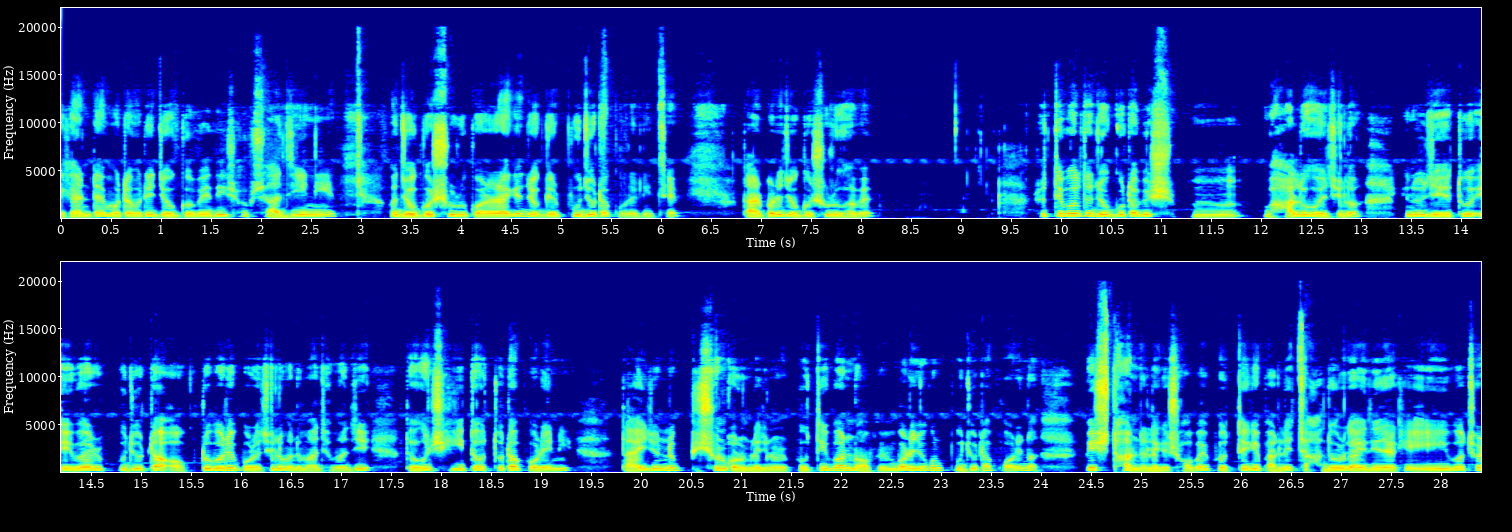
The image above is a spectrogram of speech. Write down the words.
এখানটায় মোটামুটি যজ্ঞবেদী সব সাজিয়ে নিয়ে, যজ্ঞ শুরু করার আগে যজ্ঞের পুজোটা করে নিচ্ছে। তারপরে যজ্ঞ শুরু হবে। সত্যি বলতে যজ্ঞটা বেশ ভালো হয়েছিল। কিন্তু যেহেতু এবার পুজোটা অক্টোবরে পড়েছিল মানে মাঝামাঝি, তখন শীত অতটা পড়েনি। তাই জন্য ভীষণ গরম লাগছিল। মানে প্রতিবার নভেম্বরে যখন পুজোটা পড়ে না, বেশ ঠান্ডা লাগে। সবাই প্রত্যেকে পারলে চাদর গায়ে দিয়ে রাখে। এই বছর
